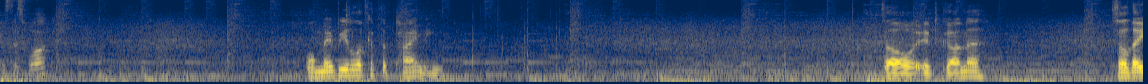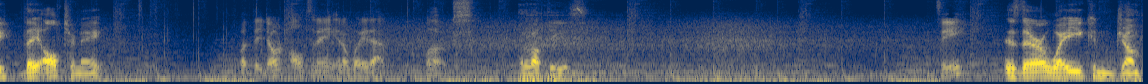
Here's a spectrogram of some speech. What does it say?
Does this work? Well, maybe look at the timing. So it's gonna. So they they alternate. But they don't alternate in a way that works. What about these? See? Is there a way you can jump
